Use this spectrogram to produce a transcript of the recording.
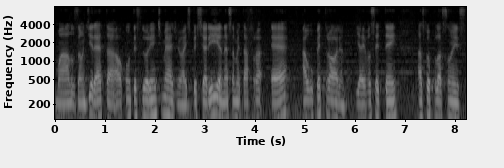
uma alusão direta ao contexto do Oriente Médio. A especiaria, nessa metáfora, é o petróleo. né? E aí você tem as populações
